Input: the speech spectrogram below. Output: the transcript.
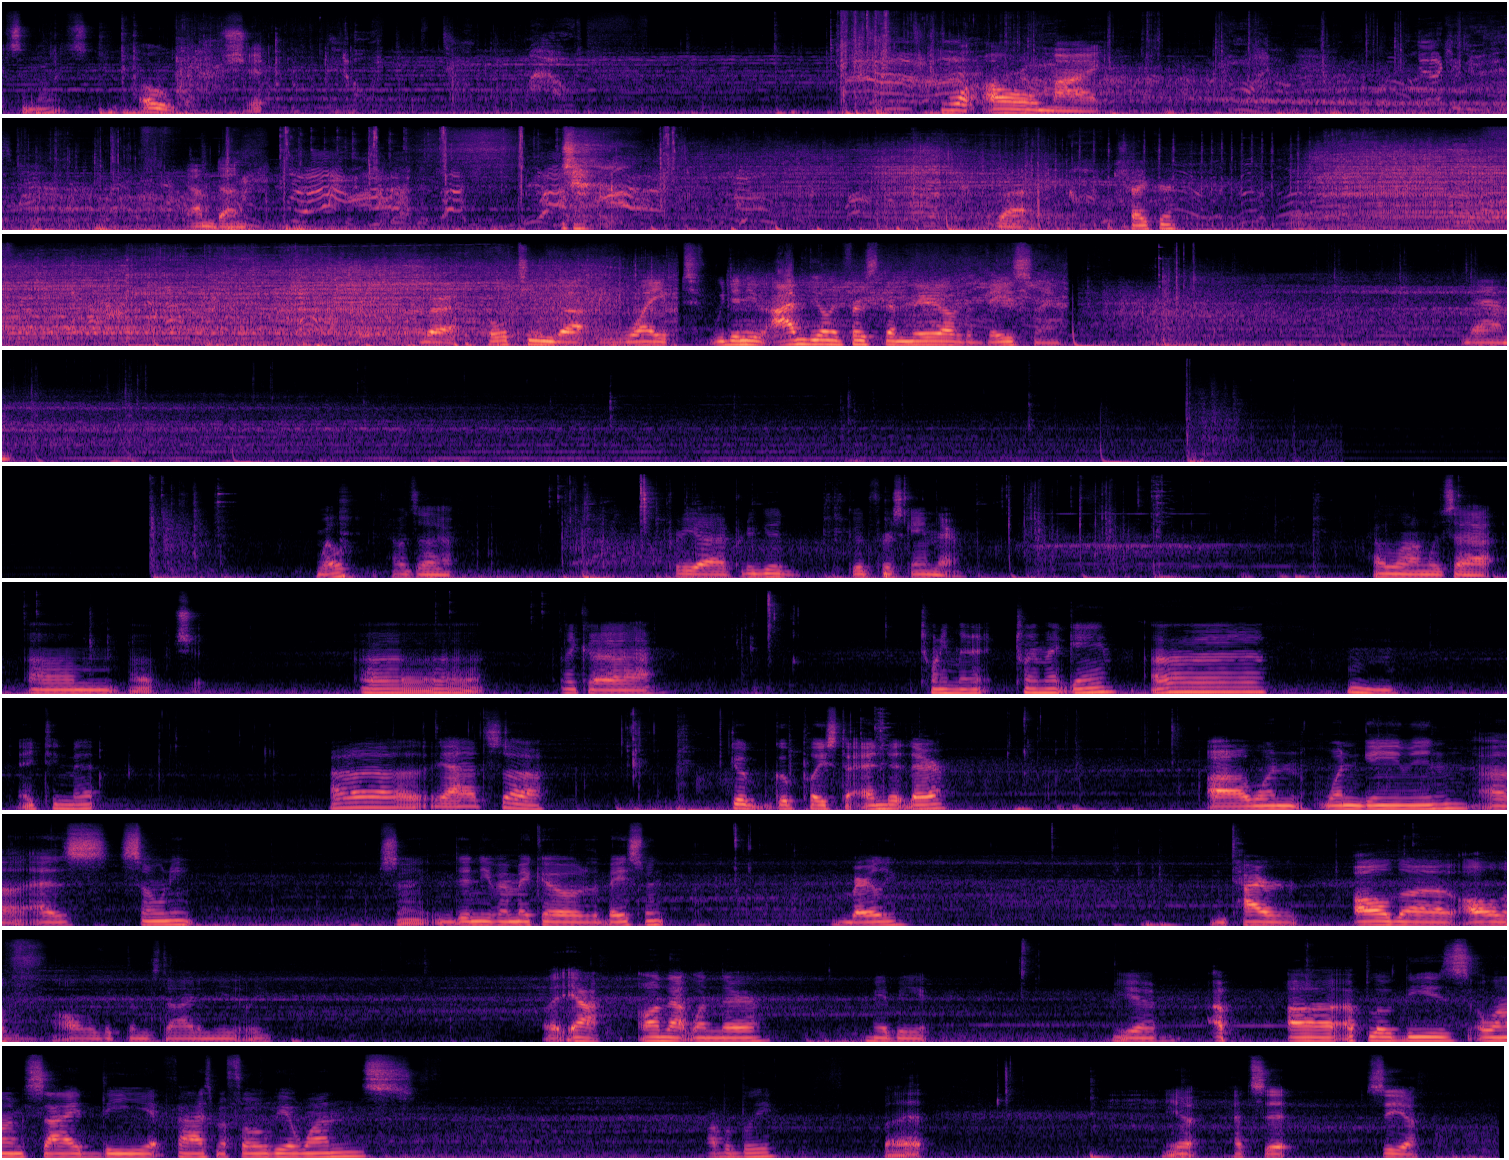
Makes some noise. Oh, shit. No. Loud. Wha- Oh my. I'm done. that striker. Bruh, whole team got wiped. We didn't even. I'm the only person that made it out of the basement. Damn. Well, that was a pretty uh pretty good good first game there. How long was that? Um oh shit. Uh like a 20 minute 20 minute game? Uh hmm 18 minute. Uh yeah, it's a good good place to end it there uh, one one game in uh, as Sonny. So didn't even make it out of the basement. Barely. Entire all the all of all the victims died immediately. But yeah, on that one there, maybe yeah, up uh upload these alongside the Phasmophobia ones probably. But yeah, that's it. See ya.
